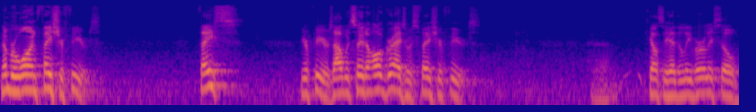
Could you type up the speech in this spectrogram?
Number one, face your fears. Face your fears. I would say to all graduates, face your fears. Uh, Kelsey had to leave early, so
